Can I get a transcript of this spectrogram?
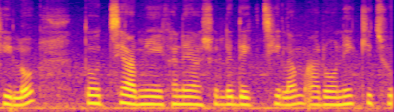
ছিল। তো হচ্ছে আমি এখানে আসলে দেখছিলাম আর অনেক কিছু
